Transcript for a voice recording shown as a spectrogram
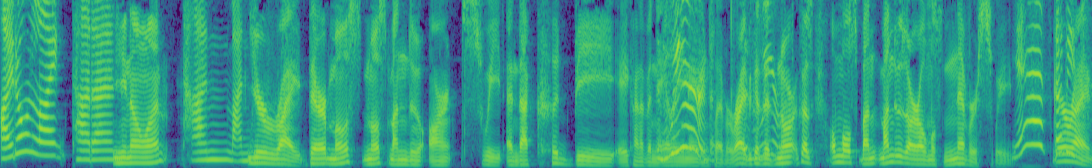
I don't like 달한 you know what? 단 만두. You're right. There most most mandu aren't sweet, and that could be a kind of an It's alienating weird. flavor, right? It's because it's weird. nor because almost man- mandus are almost never sweet. yeah, it's gotta You're be right.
